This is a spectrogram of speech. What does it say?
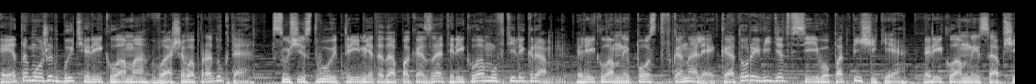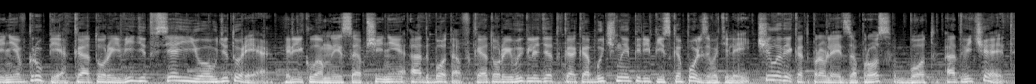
Это может быть реклама вашего продукта. Существует три метода показать рекламу в Telegram. Рекламный пост в канале, который видят все его подписчики. Рекламные сообщения в группе, которые видит вся ее аудитория. Рекламные сообщения от ботов, которые выглядят как обычная переписка пользователей. Человек отправляет запрос, бот отвечает.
